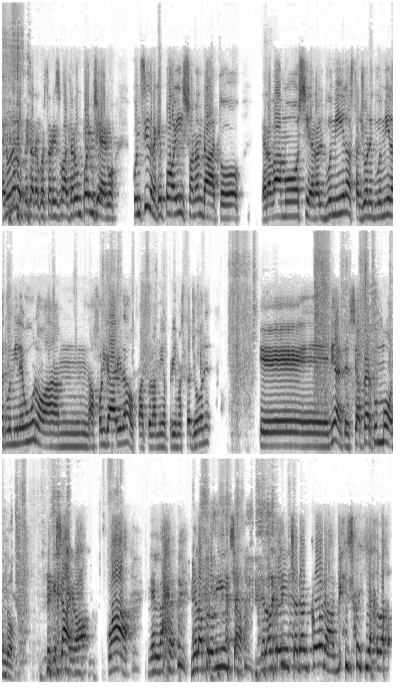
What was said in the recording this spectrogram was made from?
e non avevo pensato a questo risvolto, ero un po' ingenuo. Considera che poi sono andato, eravamo, sì, era il 2000, stagione 2000-2001 a, mh, a Folgarida, ho fatto la mia prima stagione e niente, si è aperto un mondo, perché sai, no? Qua nella, nella provincia, nella provincia d'Ancona bisognava,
